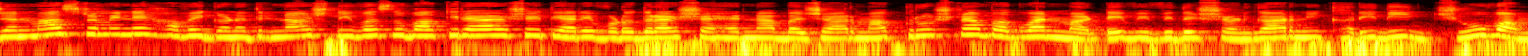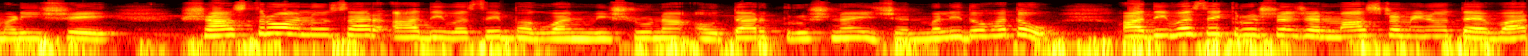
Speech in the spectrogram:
જન્માષ્ટમીને હવે ગણતરીના જ દિવસો બાકી રહ્યા છે, ત્યારે વડોદરા શહેરના બજારમાં કૃષ્ણ ભગવાન માટે વિવિધ શણગારની ખરીદી જોવા મળી છે. શાસ્ત્રો અનુસાર આ દિવસે ભગવાન વિષ્ણુના અવતાર કૃષ્ણએ જન્મ લીધો હતો. આ દિવસે કૃષ્ણ જન્માષ્ટમીનો તહેવાર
